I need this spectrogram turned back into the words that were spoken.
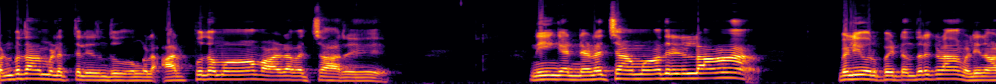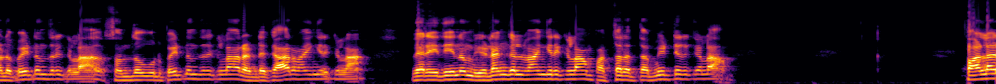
ஒன்பதாம் இடத்தில் இருந்து உங்களை அற்புதமாக வாழ வச்சாரு. நீங்கள் நினச்ச மாதிரிலாம் வெளியூர் போயிட்டு வந்திருக்கலாம் வெளிநாடு போயிட்டு வந்திருக்கலாம் சொந்த ஊர் போயிட்டு வந்திருக்கலாம் ரெண்டு கார் வாங்கியிருக்கலாம் வேறு ஏதேனும் இடங்கள் வாங்கியிருக்கலாம் பத்திரத்தை மீட்டிருக்கலாம். பல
